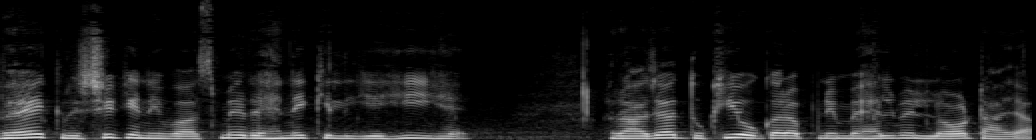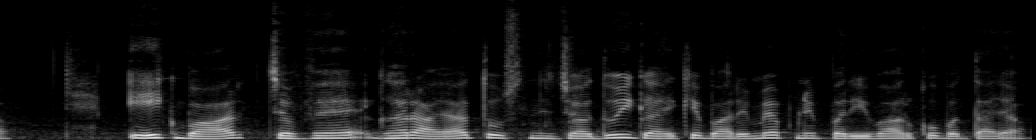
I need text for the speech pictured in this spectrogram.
वह एक ऋषि के निवास में रहने के लिए ही है। राजा दुखी होकर अपने महल में लौट आया। एक बार जब वह घर आया तो उसने जादुई गाय के बारे में अपने परिवार को बताया।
